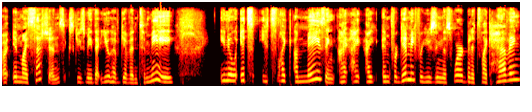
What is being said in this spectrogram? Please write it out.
uh, in my sessions, excuse me, that you have given to me, you know, it's it's like amazing. I, I, I and forgive me for using this word, but it's like having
